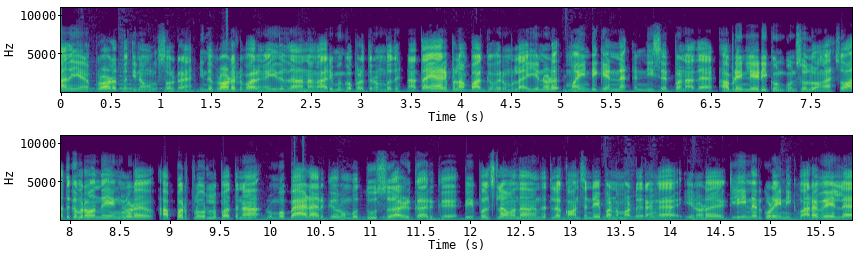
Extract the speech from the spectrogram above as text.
அந்த என் ப்ராடக்ட் பற்றி நான் உங்களுக்கு சொல்கிறேன் இந்த ப்ராடக்ட் பாருங்க. இதில் தான் நாங்கள் அறிமுகப்படுத்தும் போது நான் தயாரிப்பெல்லாம் பார்க்க விரும்பல. என்னோட மைண்டுக்கு என்ன? நீ செட் பண்ணாத. அப்படின்னு லேடி கொண்டு சொல்லுவாங்க. ஸோ அதுக்கப்புறம் வந்து எங்களோட அப்பர் ஃப்ளோரில் பார்த்தோன்னா ரொம்ப பேட் இருக்கு ரொம்ப தூசு அழுக்கா இருக்கு. பீப்புள்ஸ்லாம் வந்து அந்த இடத்துல கான்சென்ட்ரேட் பண்ண மாட்டேங்கிறாங்க. என்னோட கிளீனர் கூட இன்னைக்கு வரவே இல்லை.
